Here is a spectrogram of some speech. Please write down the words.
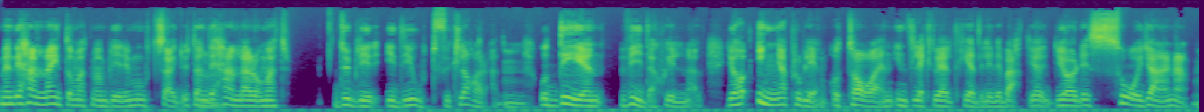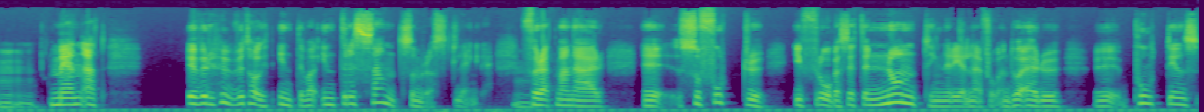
Men det handlar inte om att man blir emotsagd, utan Nej. det handlar om att du blir idiotförklarad. Mm. Och det är en vida skillnad. Jag har inga problem att ta en intellektuellt hederlig debatt. Jag gör det så gärna. Mm. Men att överhuvudtaget inte vara intressant som röst längre. Mm. För att man är, eh, så fort du ifrågasätter någonting när det gäller den här frågan, då är du eh, Putins,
